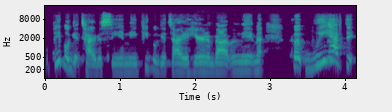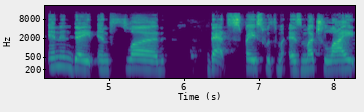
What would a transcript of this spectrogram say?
well, people get tired of seeing me people get tired of hearing about me but we have to inundate and flood that space with as much light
